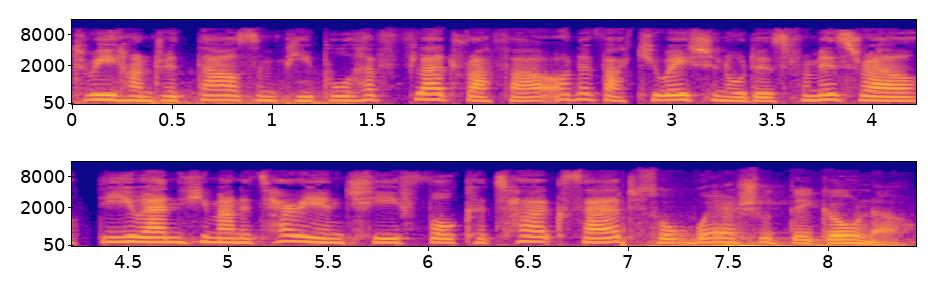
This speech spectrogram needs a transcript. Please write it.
300,000 people have fled Rafah on evacuation orders from Israel. The UN humanitarian chief Volker Turk said, So, where should they go now?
